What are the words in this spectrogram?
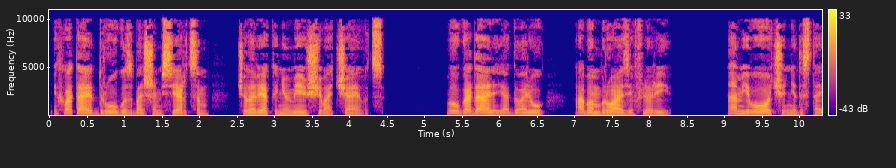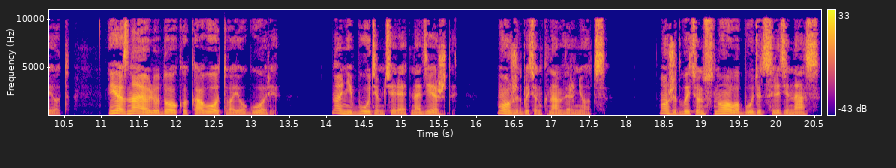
Не хватает друга с большим сердцем, человека, не умеющего отчаиваться. Вы угадали, я говорю об Амбруазе Флюри. Нам его очень недостает. Я знаю, Людо, каково твое горе. Но не будем терять надежды. Может быть, он к нам вернется. Может быть, он снова будет среди нас.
